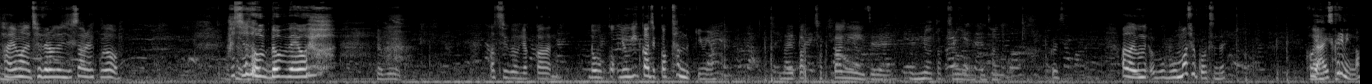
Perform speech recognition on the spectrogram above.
4일 만에 제대로 된 식사를 했고요. 아, 진짜 너무, 너무 매워요. 아, 지금 약간 너무 꽉- 여기까지 꽉 찬 느낌이야. 나딱 적당히 이제 음료 딱 들어가면 괜찮을 것 같아. 그렇지. 아, 나 이거 못 마실 것 같은데. 거기 아이스크림 있나?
